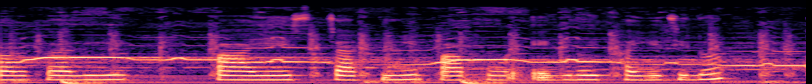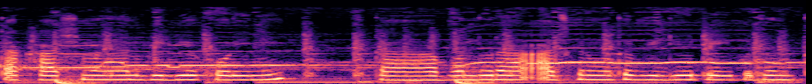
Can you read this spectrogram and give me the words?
তরকারি, পায়েস, চাটনি, পাঁপড় এগুলোই খাইয়েছিল। তা খাওয়ার সময় আর ভিডিও করিনি। তা বন্ধুরা, আজকের মতো ভিডিওটি এই পর্যন্ত।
